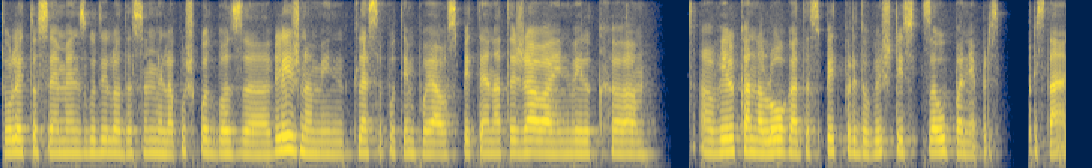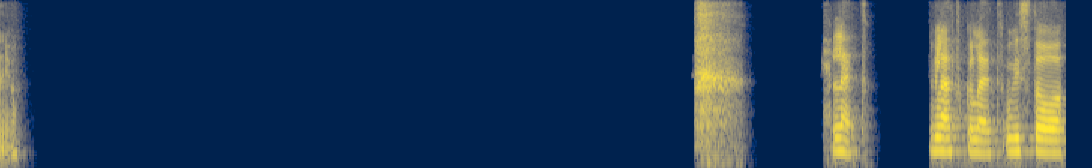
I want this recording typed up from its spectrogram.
To leto se je meni zgodilo, da sem imela poškodbo z gležnjem in tule se potem pojavi spet ena težava in velik, velika naloga, da spet pridobiš tisto zaupanje pri pristajanju. Let. Gladkolet, v bistvu,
